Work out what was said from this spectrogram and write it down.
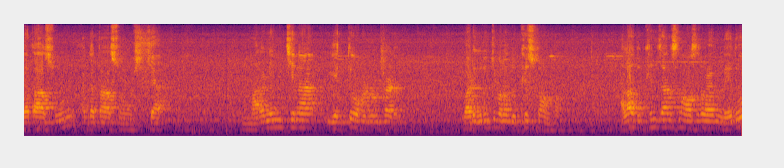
గతాసూన్ అగతాసూంశ్చ మరణించిన వ్యక్తి ఒకడు ఉంటాడు వాడి గురించి మనం దుఃఖిస్తూ ఉంటాం అలా దుఃఖించాల్సిన అవసరం లేదు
